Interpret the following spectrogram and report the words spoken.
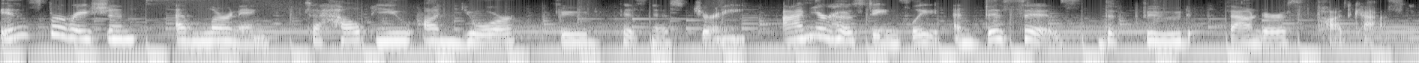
inspiration, and learning to help you on your food business journey. I'm your host, Ainsley, and this is the Food Founders Podcast.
